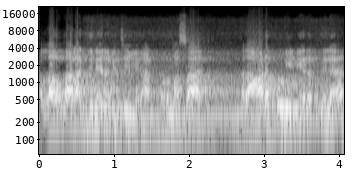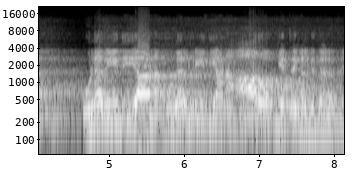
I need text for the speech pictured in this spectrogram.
அல்லாஹ் அஞ்சு நேரம் வச்சுக்கிறார் ஒரு மசாஜ் அது ஆடக்கூடிய நேரத்துல உல ரீதியான உடல் ரீதியான ஆரோக்கியத்தை எங்களுக்கு தருது.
